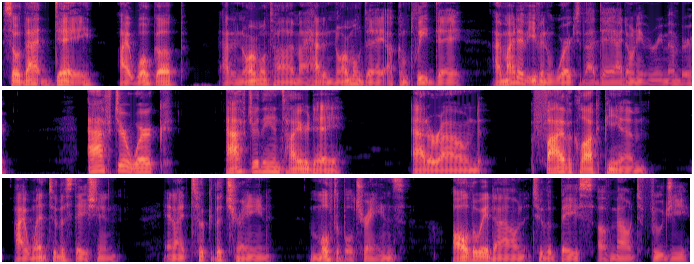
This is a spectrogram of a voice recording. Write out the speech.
So that day, I woke up at a normal time. I had a normal day, a complete day. I might have even worked that day. I don't even remember after work, after the entire day, at around 5 o'clock p.m., I went to the station and I took the train, multiple trains, all the way down to the base of Mount Fuji.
